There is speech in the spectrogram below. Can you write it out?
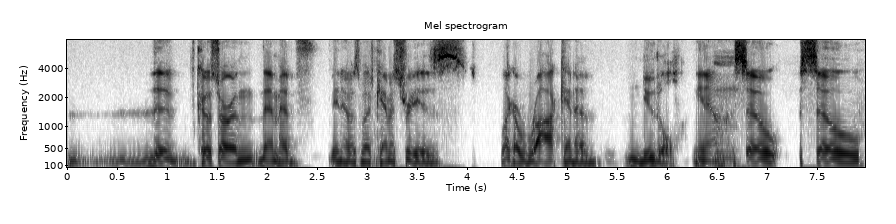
the co-star and them have you know as much chemistry as like a rock and a noodle you know so so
